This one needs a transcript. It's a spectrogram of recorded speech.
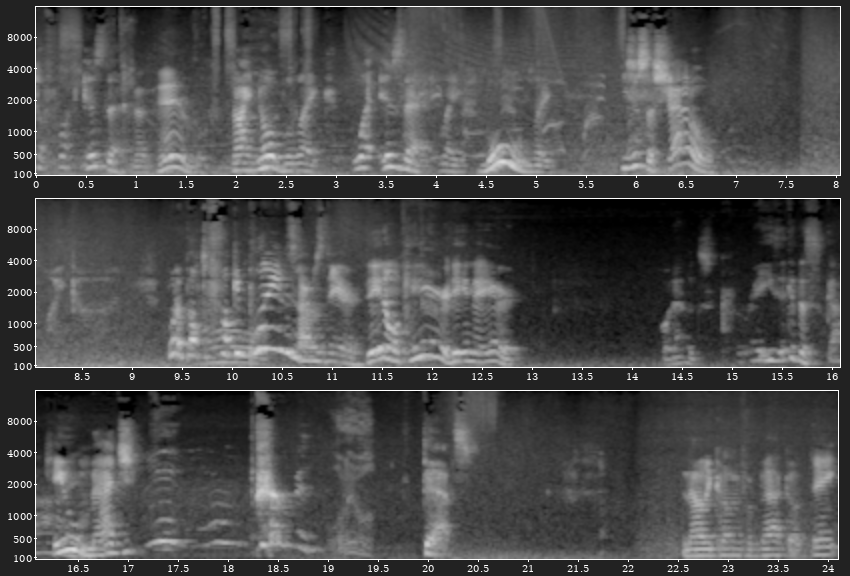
the fuck is that? That's him. I know, but like what is that? Like, move! Like, he's just a shadow. Oh my god. What about the fucking planes I was there? They don't care. They in the air. Oh, that looks crazy. Look at the sky. Can you imagine? That's. Now they're coming for backup. Thank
